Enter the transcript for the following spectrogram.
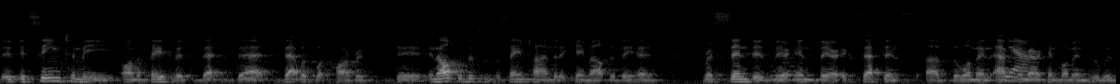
it, it seemed to me, on the face of it, that that that was what Harvard did. And also, this was the same time that it came out that they had rescinded their in their acceptance of the woman, African American woman, who was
